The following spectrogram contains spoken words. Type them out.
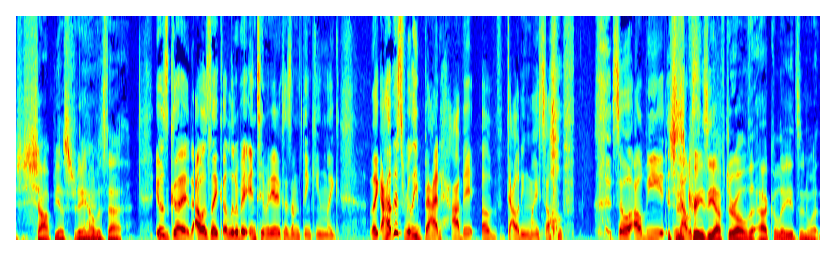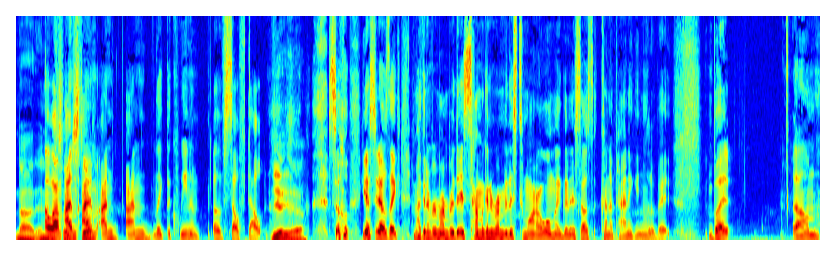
shop yesterday, Mm-hmm. how was that? it was good. I was like a little bit intimidated because I'm thinking like, like I have this really bad habit of doubting myself. so I'll be. It's you know, I just was- crazy after all the accolades and whatnot. And Oh, I'm like I'm, still- I'm I'm I'm like the queen of, of self doubt. yeah, yeah. So yesterday I was like, am I gonna remember this? How am I gonna remember this tomorrow? Oh my goodness, I was kind of panicking a little bit, but um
